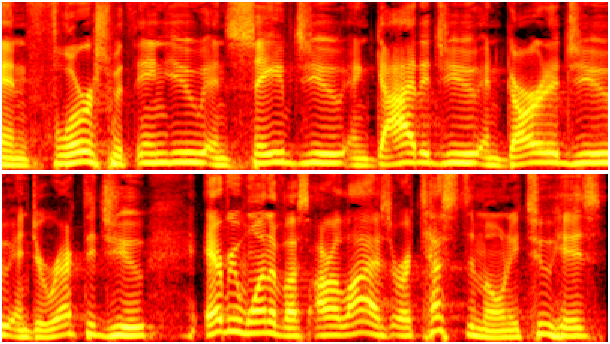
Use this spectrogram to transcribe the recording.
and flourished within you and saved you and guided you and guarded you and directed you. Every one of us, our lives are a testimony to his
